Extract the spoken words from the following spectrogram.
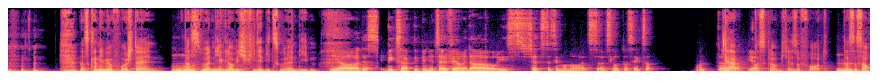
Das kann ich mir vorstellen. Mhm. Das würden hier, glaube ich, viele, die zuhören, lieben. Ja, das, wie gesagt, ich bin jetzt elf Jahre da, aber ich schätze das immer noch als, als Lotto Sechser. Und, äh, ja, ja, das glaube ich dir sofort. Mhm. Das ist auch,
